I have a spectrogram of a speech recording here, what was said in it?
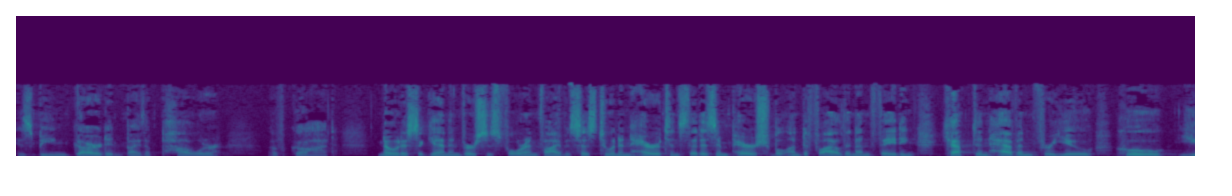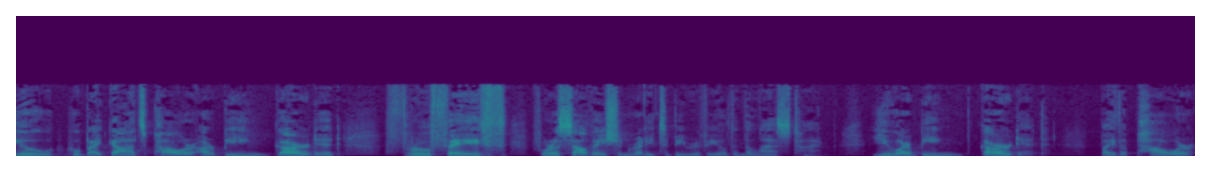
is being guarded by the power of God. Notice again in verses 4 and 5, it says, To an inheritance that is imperishable, undefiled, and unfading, kept in heaven for you, who, you, who by God's power are being guarded through faith for a salvation ready to be revealed in the last time. You are being guarded by the power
